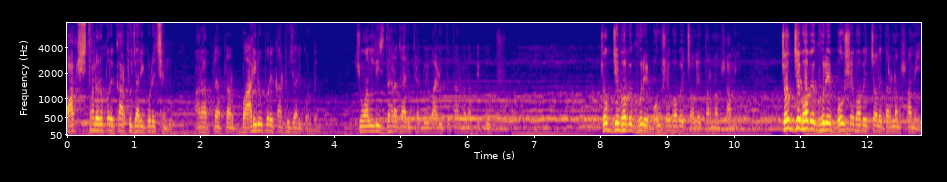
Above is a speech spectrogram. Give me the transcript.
পাকিস্তানের উপরে কারফু জারি করেছেন। আর আপনি আপনার বাড়ির উপরে কারফু জারি করবেন। চুয়াল্লিশ ধারা জারি থাকবে বাড়িতে, তার মানে আপনি পুরুষ। চোখ যেভাবে ঘুরে, বউ সেভাবে চলে, তার নাম স্বামী। চোখ যেভাবে ঘুরে, বউ সেভাবে চলে, তার নাম স্বামী।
